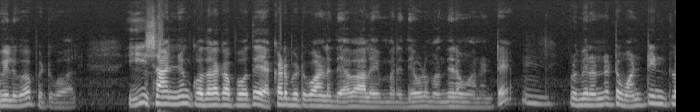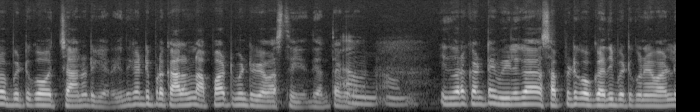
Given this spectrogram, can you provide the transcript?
వీలుగా పెట్టుకోవాలి. ఈశాన్యం కుదరకపోతే ఎక్కడ పెట్టుకోవాలని దేవాలయం మరి దేవుడు మందిరం అని అంటే ఇప్పుడు మీరు అన్నట్టు వంటింట్లో పెట్టుకోవచ్చా అని అడిగారు. ఎందుకంటే ఇప్పుడు కాలంలో అపార్ట్మెంట్ వ్యవస్థ ఇది అంతా కూడా. అవును అవును. ఇదివరకు అంటే వీలుగా సపరేట్గా ఒక గది పెట్టుకునే వాళ్ళు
